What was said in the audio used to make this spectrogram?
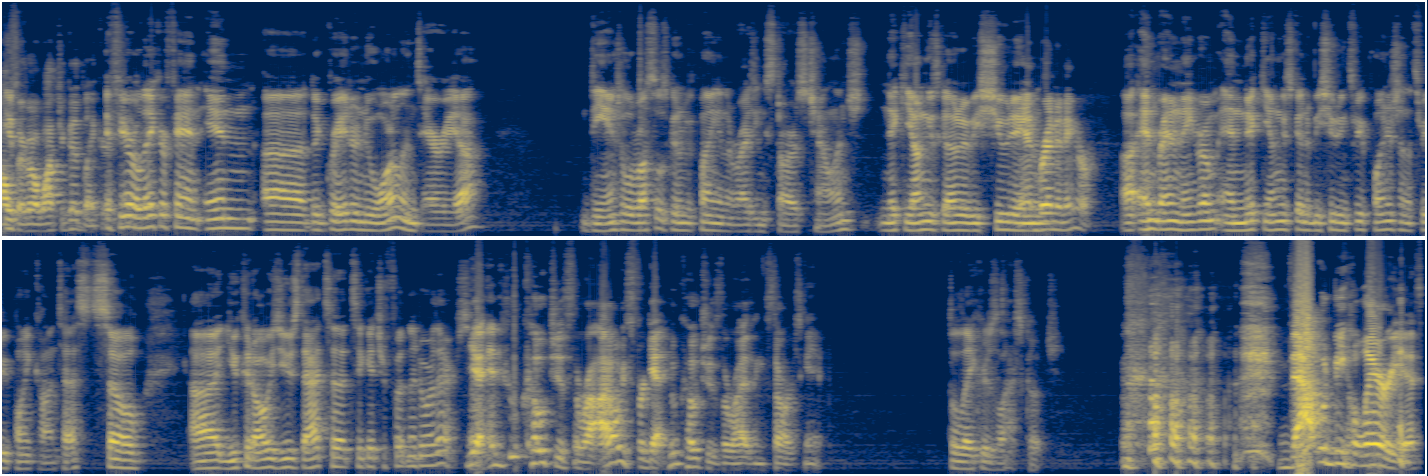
also If- go watch a good Lakers. If you're a Laker fan in uh, the greater New Orleans area, D'Angelo Russell is going to be playing in the Rising Stars Challenge. Nick Young is going to be shooting, and Brandon Ingram. Uh, and Brandon Ingram, and Nick Young is going to be shooting three pointers in the three point contest. So uh, you could always use that to, to get your foot in the door there. So Yeah, and who coaches the? I always forget who coaches the Rising Stars game. the Lakers' last coach. That would be hilarious.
